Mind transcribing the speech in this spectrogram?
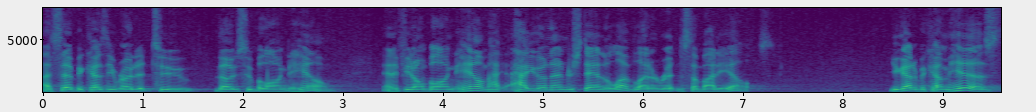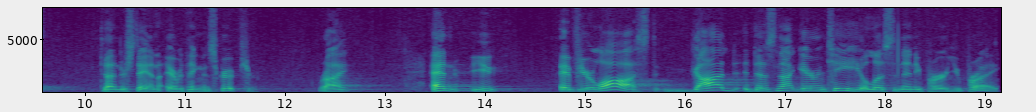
I said, Because he wrote it to those who belong to him. And if you don't belong to him, how are you going to understand a love letter written to somebody else? You got to become his to understand everything in Scripture, right? And you, if you're lost, God does not guarantee he'll listen to any prayer you pray.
